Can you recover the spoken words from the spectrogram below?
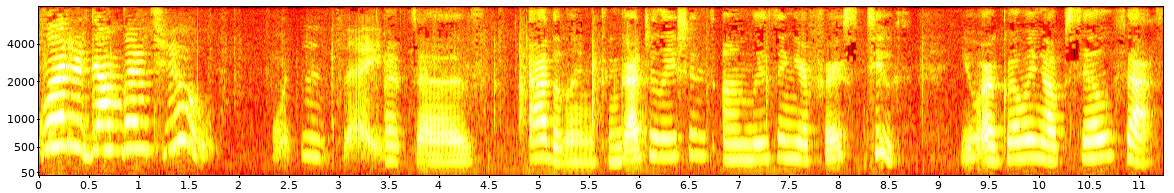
glittered down there too. What does it say? It says, Addilyn, congratulations on losing your first tooth. You are growing up so fast.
